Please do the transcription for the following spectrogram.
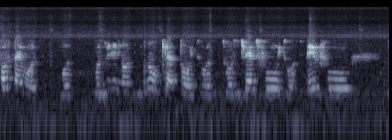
first time was was was really not it was not okay at all. It was it was stressful, it was painful. So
